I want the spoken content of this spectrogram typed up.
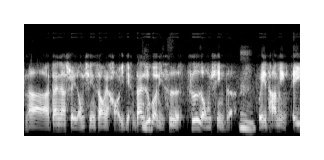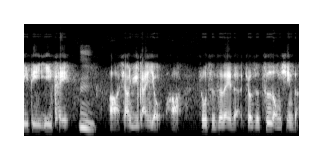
那但是它水溶性稍微好一点，但如果你是脂溶性的，嗯。维他命 A、D、E、K 嗯。啊，像鱼肝油哈、诸此之类的，就是脂溶性的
